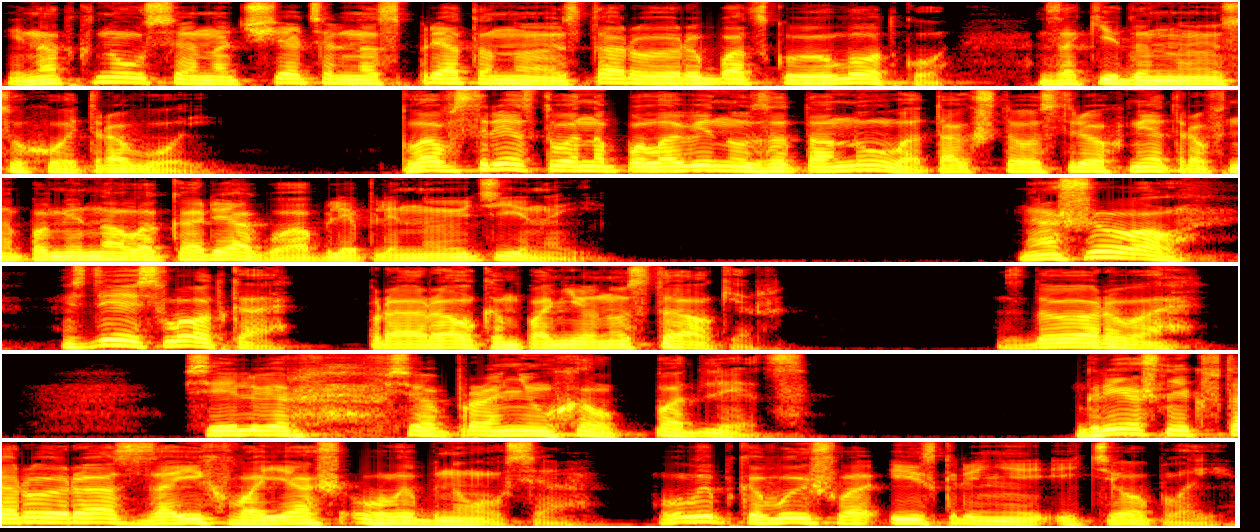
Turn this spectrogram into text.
и наткнулся на тщательно спрятанную старую рыбацкую лодку, закиданную сухой травой. Плавсредство наполовину затонуло, так что с трех метров напоминало корягу, облепленную тиной. «Нашел! Здесь лодка!» – проорал компаньону сталкер. «Здорово. Сильвер все пронюхал, подлец». Грешник второй раз за их вояж улыбнулся. Улыбка вышла искренней и теплой.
